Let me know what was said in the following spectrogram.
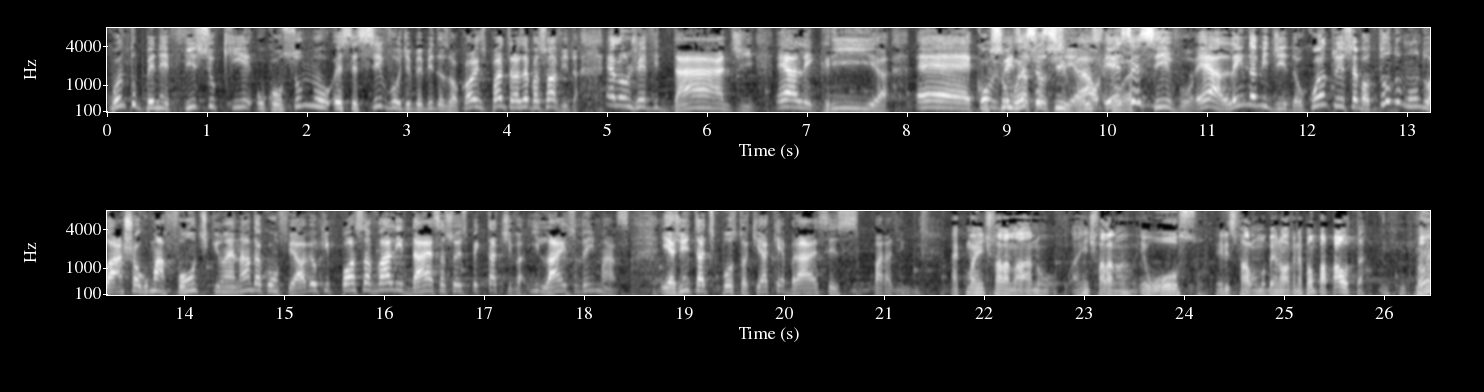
quanto benefício que o consumo excessivo de bebidas alcoólicas pode trazer para sua vida. É longevidade, é alegria, é Consumo convivência excessivo, social, é não é? excessivo, é além da medida. O quanto isso é bom. Todo mundo acha alguma fonte que não é nada confiável que possa validar essa sua expectativa. E lá isso vem em massa. E a gente está disposto aqui a quebrar esses paradigmas. É como a gente fala lá no. A gente fala não, eu ouço, eles falam no B9, né? Vamos pra pauta? Vamos!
